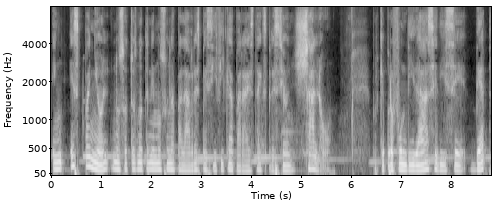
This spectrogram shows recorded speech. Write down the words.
En español nosotros no tenemos una palabra específica para esta expresión shallow, porque profundidad se dice depth,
